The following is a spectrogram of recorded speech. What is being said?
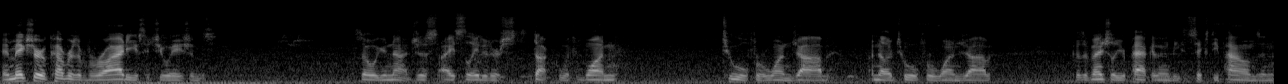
And make sure it covers a variety of situations so you're not just isolated or stuck with one tool for one job, another tool for one job. Because eventually your pack is going to be 60 pounds, and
